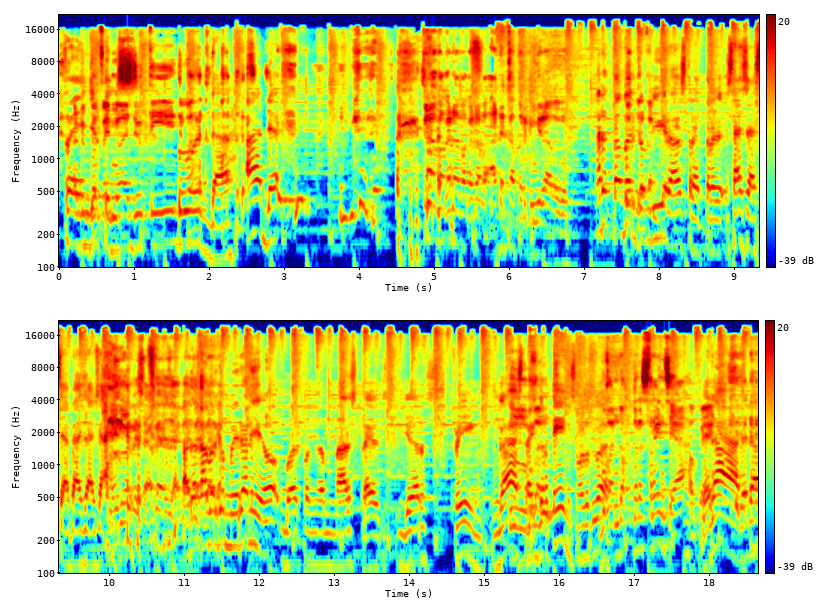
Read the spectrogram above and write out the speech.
Stranger Things ngelanjutin, coba. udah ada. Kenapa kenapa kenapa? Ada kabar gembira apa? Ada kabar gembira Stranger saya saya saya saya saya. Ada kabar gembira nih yo buat penggemar Stranger String. Enggak, Hmm, Stranger bukan- Things maksud gua. Bukan Doctor Strange ya, oke. Beda, beda.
